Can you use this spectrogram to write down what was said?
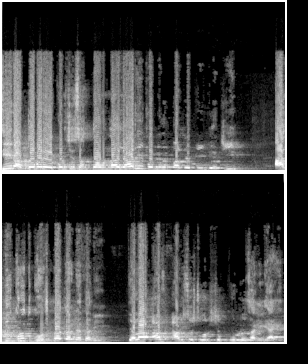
तीन ऑक्टोबर एकोणीसशे सत्तावन्न ला या रिपब्लिकन पार्टी ऑफ इंडियाची अधिकृत घोषणा करण्यात आली. त्याला आज अडुसष्ट वर्ष पूर्ण झालेली आहेत.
